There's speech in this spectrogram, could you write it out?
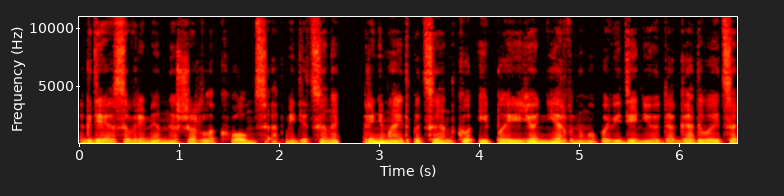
где современный Шерлок Холмс от медицины принимает пациентку и по ее нервному поведению догадывается,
